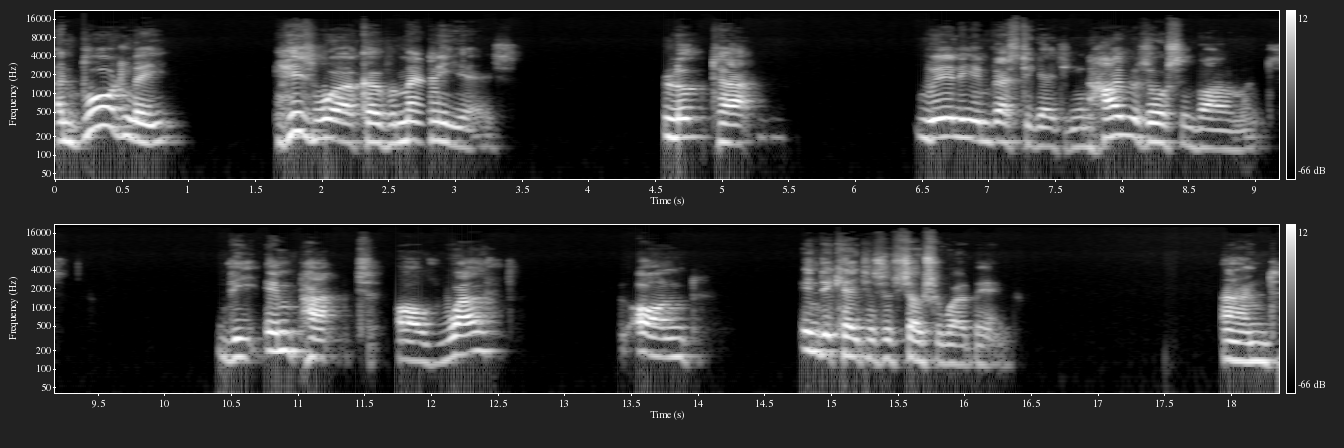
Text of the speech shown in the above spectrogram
And broadly, his work over many years looked at really investigating in high resource environments the impact of wealth on indicators of social well-being. And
